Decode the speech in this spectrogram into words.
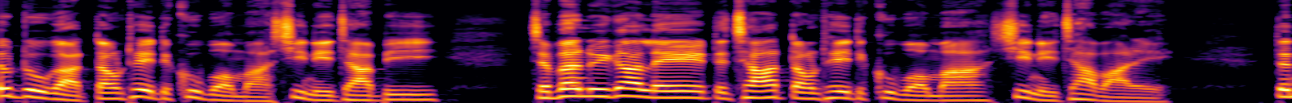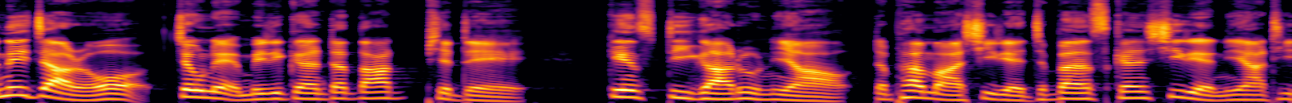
ကျုပ်တို့ကတောင်ထိပ်တစ်ခုပေါ်မှာရှိနေကြပြီးဂျပန်တွေကလည်းတခြားတောင်ထိပ်တစ်ခုပေါ်မှာရှိနေကြပါတယ်တနေ့ကျတော့ကျုပ်နဲ့အမေရိကန်တပ်သားဖြစ်တဲ့ကင်စတီဂါတို့နှစ်ယောက်တစ်ဖက်မှာရှိတဲ့ဂျပန်စကန်ရှိတဲ့နေရာထိ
